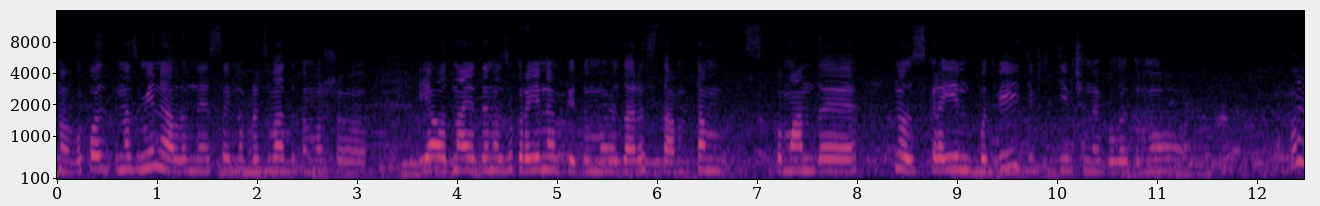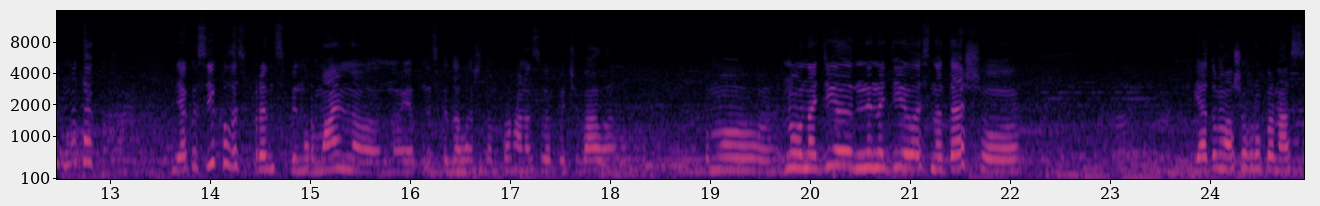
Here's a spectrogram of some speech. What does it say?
ну, виходити на зміни, але не сильно працювати, тому що я одна єдина з України, думаю, зараз там, там з команди, ну, з країн по дві дів- дівчини були, тому ну так. Якось їхалось, в принципі, нормально. Ну, я б не сказала, що там погано себе почувала. Тому ну, наді... не надіялась на те, що я думала, що група нас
